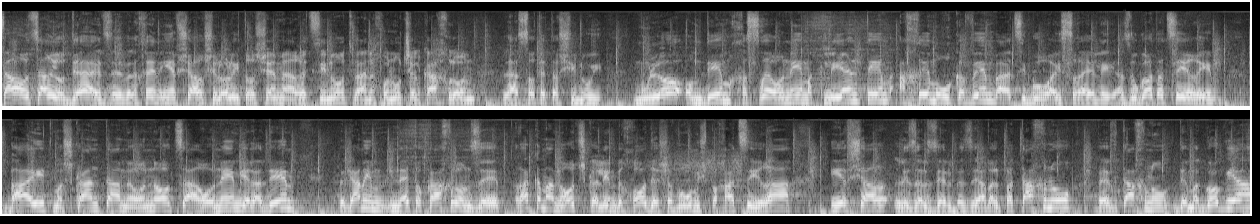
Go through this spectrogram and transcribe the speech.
שר האוצר יודע את זה, ולכן אי אפשר שלא להתרשם מהרצינות והנכונות של כחלון לעשות את השינוי. מולו עומדים חסרי אונים הקליינטים הכי מורכבים בציבור הישראלי, הזוגות הצעירים. בית, משכנתה, מעונות, צהרונים, ילדים. וגם אם נטו כחלון זה רק כמה מאות שקלים בחודש עבור משפחה צעירה, אי אפשר לזלזל בזה. אבל פתחנו והבטחנו דמגוגיה,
